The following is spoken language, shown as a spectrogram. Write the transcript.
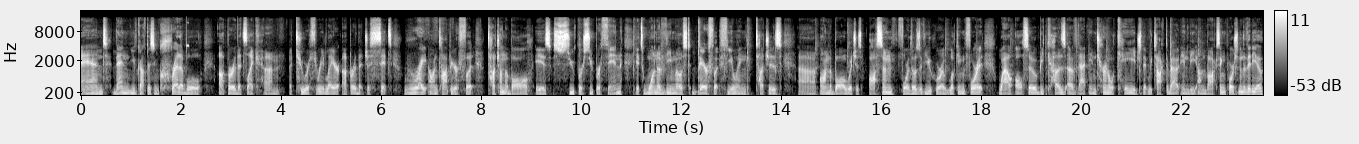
And then you've got this incredible upper that's like um, a two or three layer upper that just sits right on top of your foot. Touch on the ball is super, super thin. It's one of the most barefoot feeling touches uh, on the ball, which is awesome for those of you who are looking for it, while also because of that internal cage that we talked about in the unboxing portion of the video,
